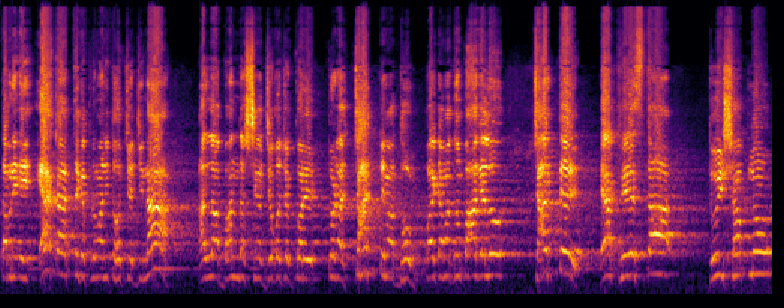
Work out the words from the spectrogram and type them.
তার মানে এই এক আয়াত থেকে প্রমাণিত হচ্ছে যে না, আল্লাহ বান্দার সঙ্গে যোগাযোগ করে তোরা চারটে মাধ্যম। কয়টা মাধ্যম পাওয়া গেল? চারটে। এক ফেরেস্তা দুই স্বপ্ন,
